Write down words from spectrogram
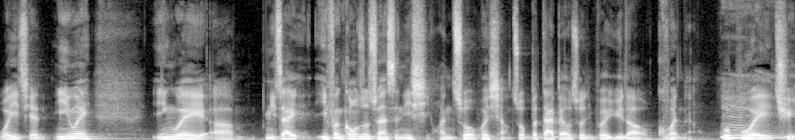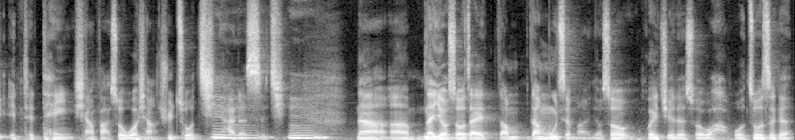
我以前因为因为呃，你在一份工作虽然是你喜欢做，会想做，不代表说你不会遇到困难，我不会去 entertain 想法，说我想去做其他的事情。嗯，那呃，那有时候在当当牧者嘛，有时候会觉得说，哇，我做这个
